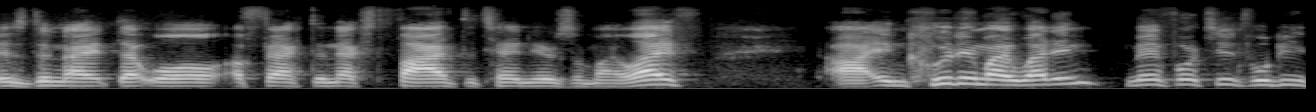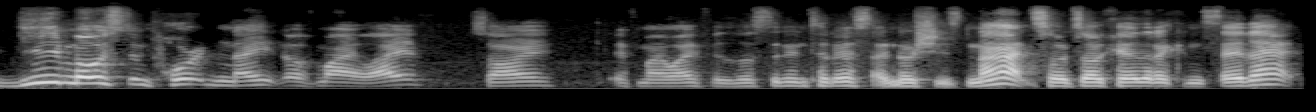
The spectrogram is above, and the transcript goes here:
is the night that will affect the next five to 10 years of my life uh, including my wedding. May 14th will be the most important night of my life. Sorry if my wife is listening to this. I know she's not, so it's okay that I can say that.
